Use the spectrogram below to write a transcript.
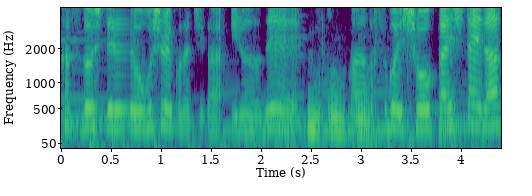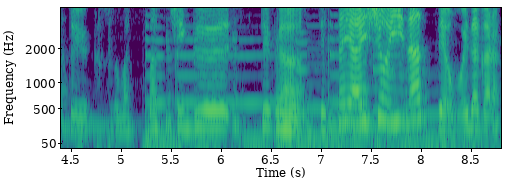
活動してる面白い子たちがいるので、ーうんうんうん。まあ、なんかすごい紹介したいなというかそのママッチングっていうか、うん。絶対相性いいなって思いながら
